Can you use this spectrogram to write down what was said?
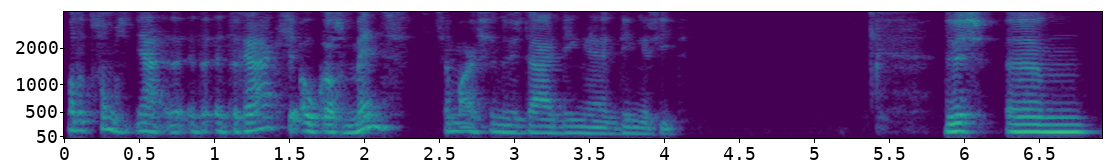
Want het soms, ja, het, raakt je ook als mens, zeg maar, als je dus daar dingen, dingen ziet. Dus, um,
